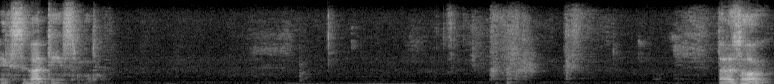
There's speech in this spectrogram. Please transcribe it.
X가 되겠습니다. 따라서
